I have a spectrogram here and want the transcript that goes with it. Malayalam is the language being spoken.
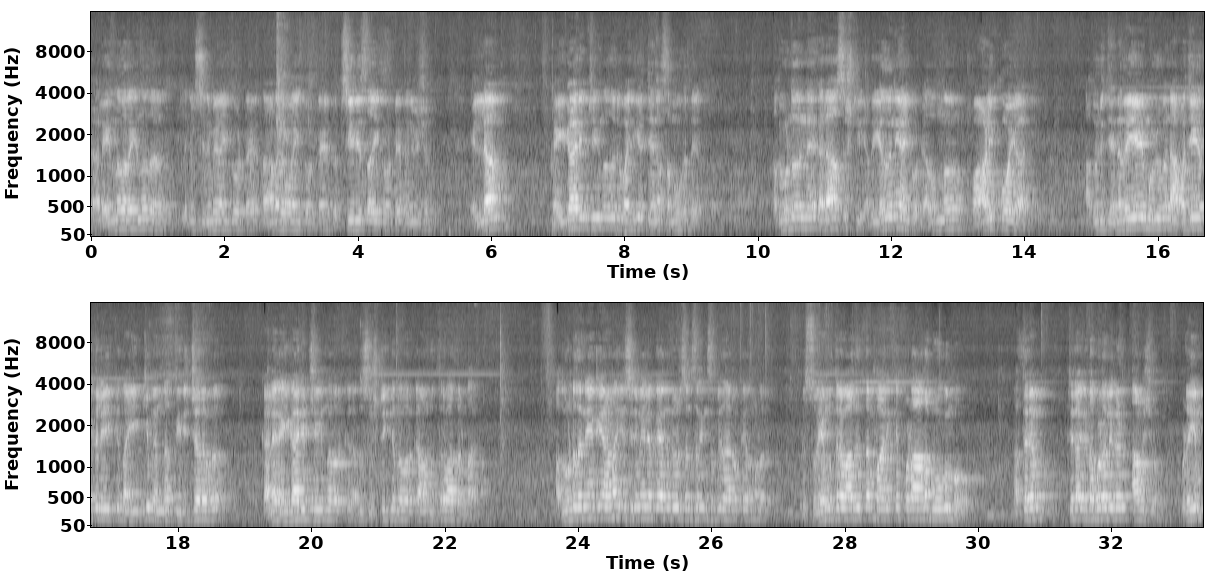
കലയെന്ന് പറയുന്നത് അല്ലെങ്കിൽ സിനിമ ആയിക്കോട്ടെ നാടകമായിക്കോട്ടെ വെബ് സീരീസ് ആയിക്കോട്ടെ ടെലിവിഷൻ എല്ലാം കൈകാര്യം ചെയ്യുന്നത് ഒരു വലിയ ജനസമൂഹത്തെയാണ്. അതുകൊണ്ട് തന്നെ കലാസൃഷ്ടി അത് ഏത് തന്നെ ആയിക്കോട്ടെ അതൊന്ന് പാളിപ്പോയാൽ അതൊരു ജനതയെ മുഴുവൻ അപജയത്തിലേക്ക് നയിക്കും എന്ന തിരിച്ചറിവ് കല കൈകാര്യം ചെയ്യുന്നവർക്ക് അത് സൃഷ്ടിക്കുന്നവർക്ക് ആ ഒരു ഉത്തരവാദിത്തം ഉണ്ടാകണം. അതുകൊണ്ട് തന്നെയൊക്കെയാണ് ഈ സിനിമയിലൊക്കെ അങ്ങനെ ഒരു സെൻസറിങ് സംവിധാനമൊക്കെ നമ്മൾ സ്വയം ഉത്തരവാദിത്വം പാലിക്കപ്പെടാതെ പോകുമ്പോൾ അത്തരം ചില ഇടപെടലുകൾ ആവശ്യമാണ്. ഇവിടെയും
